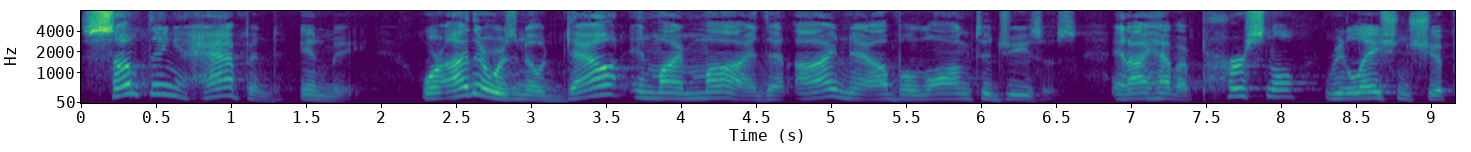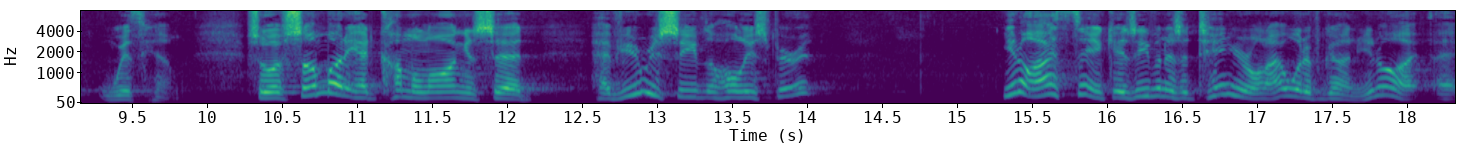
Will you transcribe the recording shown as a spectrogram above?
Something happened in me where I, there was no doubt in my mind that I now belong to Jesus and I have a personal relationship with Him. So if somebody had come along and said, Have you received the Holy Spirit? You know, I think, as even as a 10 year old, I would have gone, You know, I, I,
